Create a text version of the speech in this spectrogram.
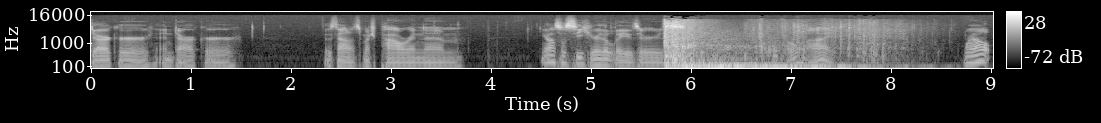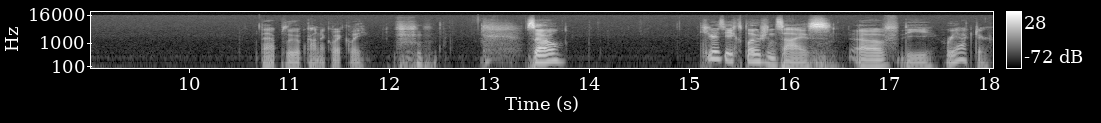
darker and darker. There's not as much power in them. You also see here the lasers. Well, that blew up kind of quickly. so, here's the explosion size of the reactor.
